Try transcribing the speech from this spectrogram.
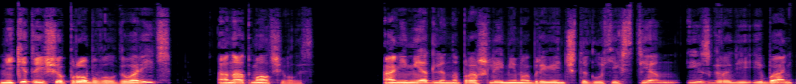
Никита еще пробовал говорить, она отмалчивалась. Они медленно прошли мимо бревенчатых глухих стен, изгородей и бань,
